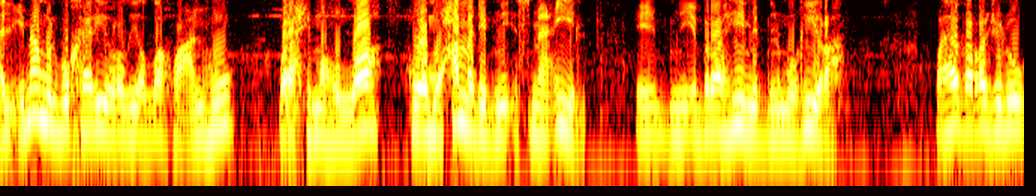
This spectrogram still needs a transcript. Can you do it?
الإمام البخاري رضي الله عنه ورحمه الله هو محمد بن إسماعيل بن إبراهيم بن المغيرة وهذا الرجل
